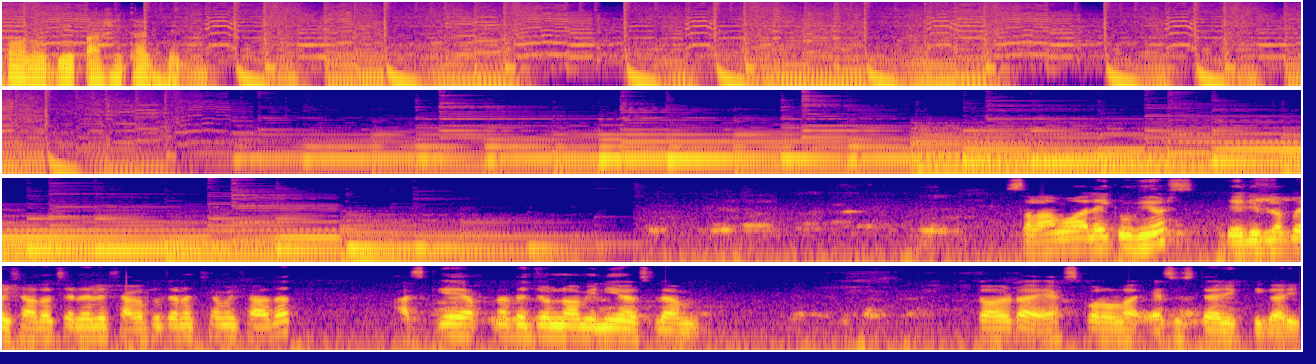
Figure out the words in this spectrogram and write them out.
ফলো দিয়ে পাশে থাকবেন। সালামু আলাইকুম ভিউয়ার্স ডেইলি ব্লগ সাদা চ্যানেলে স্বাগত জানাচ্ছি আমি সাদাত। আজকে আপনাদের জন্য আমি নিয়ে আসলাম টয়োটা এক্স করোলা অ্যাসিস্টার একটি গাড়ি।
